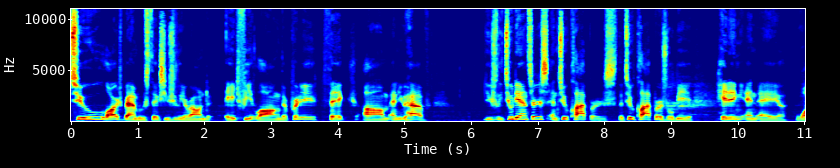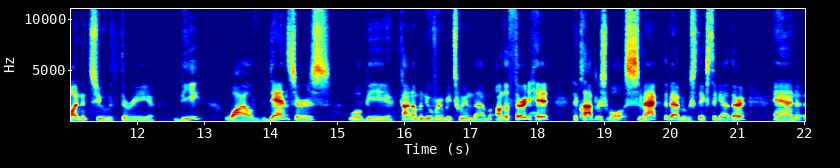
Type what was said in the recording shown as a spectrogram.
two large bamboo sticks, usually around eight feet long. They're pretty thick, um, and you have usually two dancers and two clappers. The two clappers will be hitting in a one, two, three beat, while the dancers will be kind of maneuvering between them. On the third hit, the clappers will smack the bamboo sticks together, and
